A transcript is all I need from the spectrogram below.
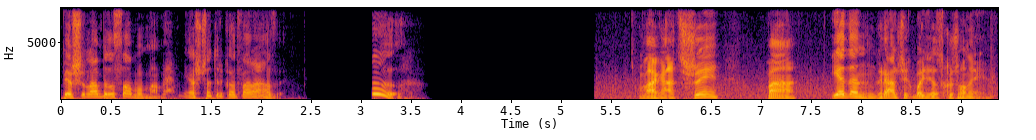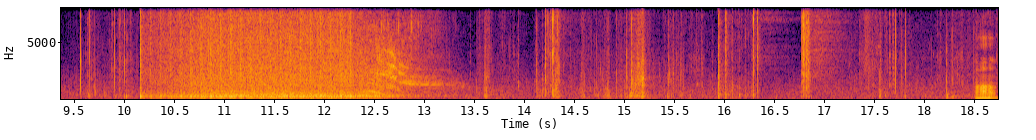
Pierwszy laby za sobą mamy. Jeszcze tylko dwa razy. Uff. Uwaga, trzy, dwa, jeden. Graczyk będzie zaskoczony. O,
